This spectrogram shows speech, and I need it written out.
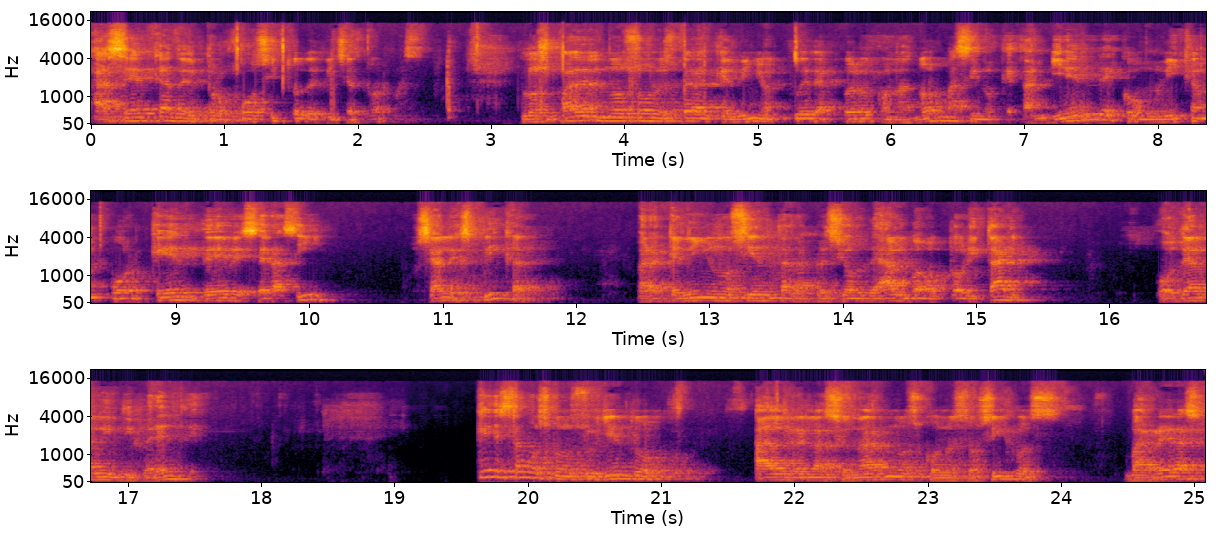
acerca del propósito de dichas normas. Los padres no solo esperan que el niño actúe de acuerdo con las normas, sino que también le comunican por qué debe ser así. O sea, le explican para que el niño no sienta la presión de algo autoritario o de algo indiferente. ¿Qué estamos construyendo al relacionarnos con nuestros hijos? Barreras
